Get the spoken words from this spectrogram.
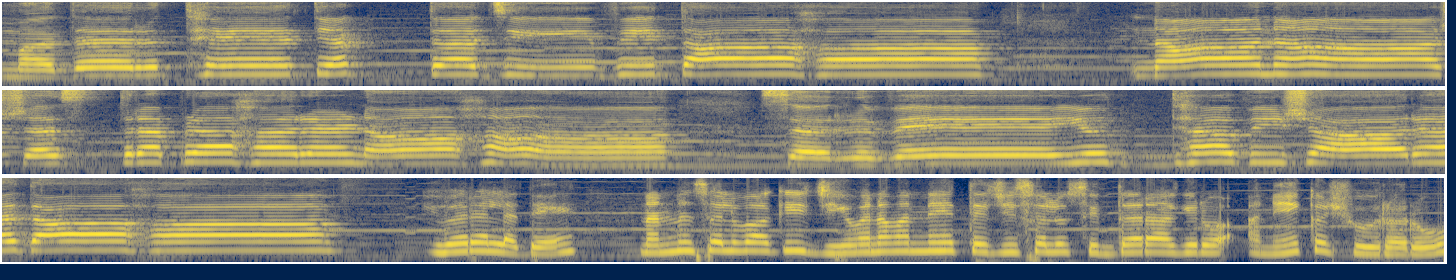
ಮದರ್ಥೆ ತ್ಯಕ್ತ ಜೀವಿತಾಹ, ನಾನಾ ಶಸ್ತ್ರ ಪ್ರಹರಣಾಹ ಸರ್ವೇ ಯುದ್ಧ ವಿಶಾರದಾಹ. ಇವರಲ್ಲದೆ ನನ್ನ ಸಲುವಾಗಿ ಜೀವನವನ್ನೇ ತ್ಯಜಿಸಲು ಸಿದ್ಧರಾಗಿರುವ ಅನೇಕ ಶೂರರು,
